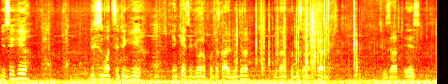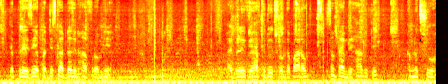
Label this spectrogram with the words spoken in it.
You see here, this is what's sitting here. In case if you want to put the car in neutral, you're gonna put this on alternate. See that is the place here, but this car doesn't have from here. I believe you have to do it from the bottom. Sometimes they have it. I'm not sure.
